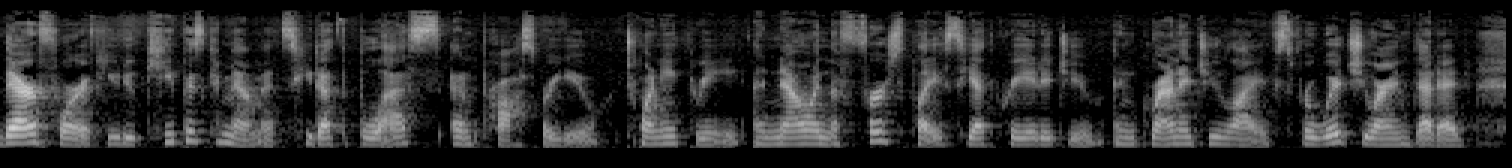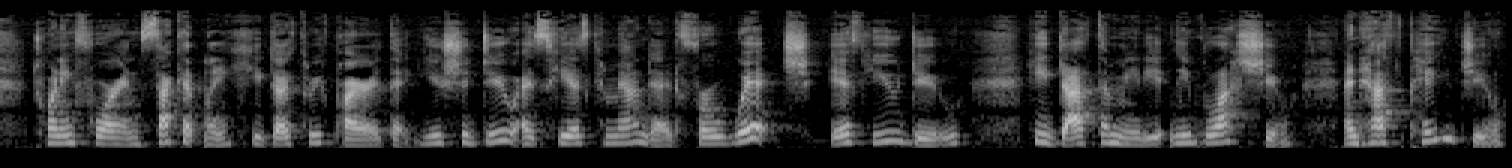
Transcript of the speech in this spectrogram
Therefore, if you do keep his commandments, he doth bless and prosper you. 23. And now, in the first place, he hath created you and granted you lives, for which you are indebted. 24. And secondly, he doth require that you should do as he has commanded, for which, if you do, he doth immediately bless you and hath paid you.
